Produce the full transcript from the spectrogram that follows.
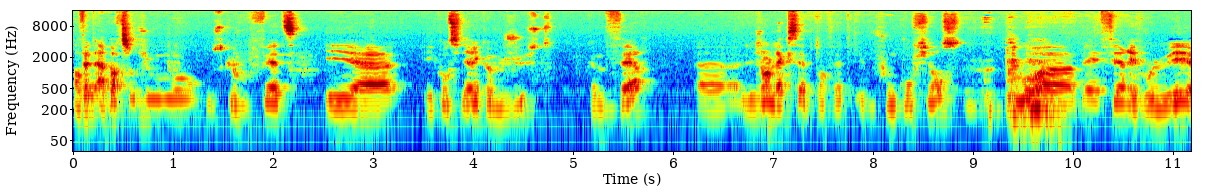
En fait, à partir du moment où ce que vous faites est, considéré comme juste, comme faire, les gens l'acceptent en fait et vous font confiance pour bah, faire évoluer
